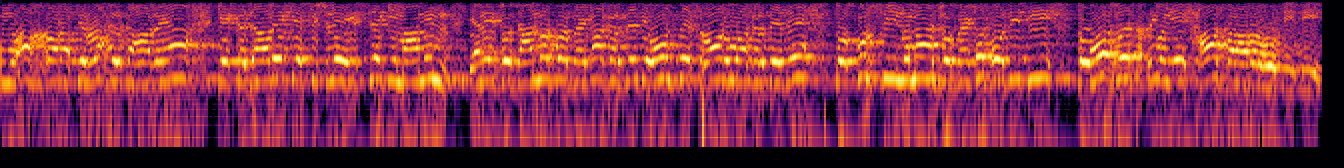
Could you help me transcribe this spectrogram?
مؤخرت الرحل کہا گیا کہ کجاوے کے پچھلے حصے کی مانند یعنی جو جانور پر بیٹھا کرتے تھے، اونٹ پہ سوار ہوا کرتے تھے، تو کرسی نما جو بیٹھک ہوتی تھی، تو وہ جو ہے تقریباً ایک ہاتھ برابر ہوتی تھی۔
